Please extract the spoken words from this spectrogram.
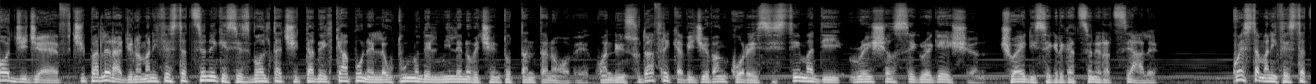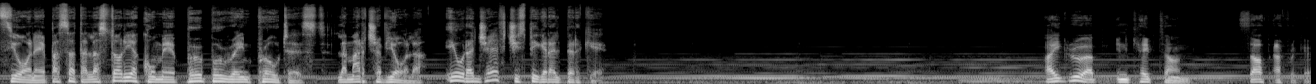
Oggi Jeff ci parlerà di una manifestazione che si è svolta a Città del Capo nell'autunno del 1989, quando in Sudafrica vigeva ancora il sistema di racial segregation, cioè di segregazione razziale. Questa manifestazione è passata alla storia come Purple Rain Protest, la marcia viola, e ora Jeff ci spiegherà il perché. I grew up in Cape Town, South Africa.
